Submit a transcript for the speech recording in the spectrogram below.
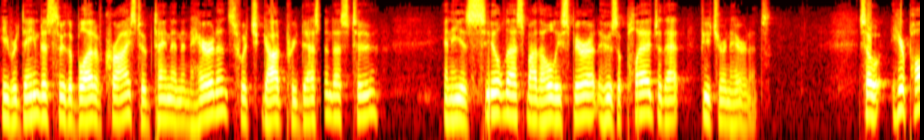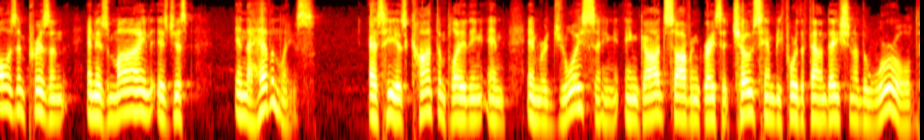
He redeemed us through the blood of Christ to obtain an inheritance which God predestined us to and He has sealed us by the Holy Spirit, who's a pledge of that future inheritance. So here Paul is in prison, and his mind is just in the heavenlies as he is contemplating and, and rejoicing in God's sovereign grace that chose him before the foundation of the world,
